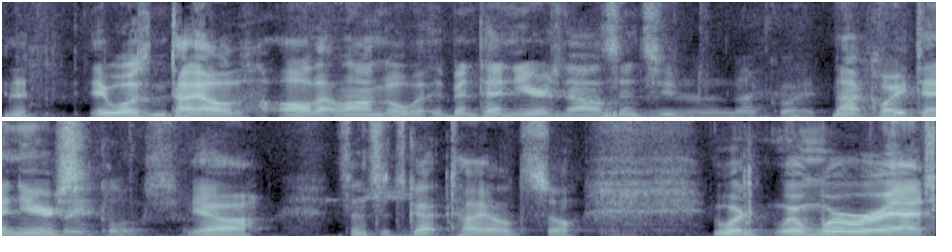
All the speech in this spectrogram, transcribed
And it, it wasn't tiled all that long ago. It's been 10 years now since Uh, you. not quite. Not quite 10 years. Pretty close. Yeah, since it's got tiled. So when, when where we're at,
